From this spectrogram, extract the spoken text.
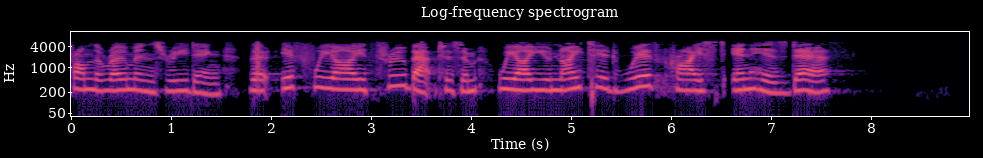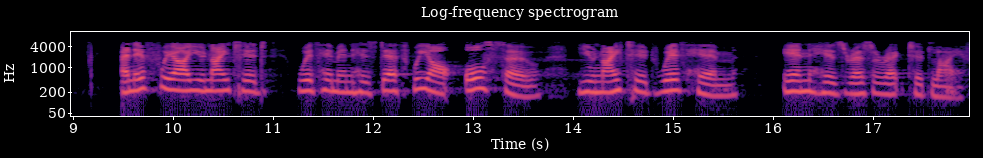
from the Romans reading that if we are through baptism, we are united with Christ in his death. And if we are united with him in his death, we are also united with him in his resurrected life.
